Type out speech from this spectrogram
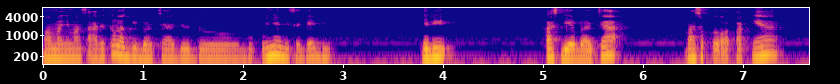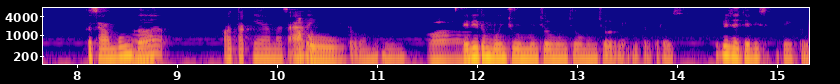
mamanya Mas Ari itu lagi baca judul bukunya bisa jadi. Jadi pas dia baca masuk ke otaknya kesambung ke otaknya Mas Ari Aku. gitu. Hmm. Wow. Jadi itu muncul muncul muncul muncul kayak gitu terus. Itu bisa jadi seperti itu.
